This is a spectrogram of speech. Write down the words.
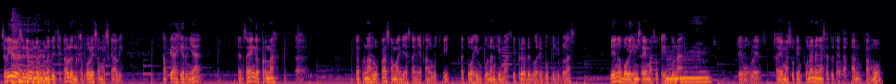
serius ini benar-benar dicekal dan nggak boleh sama sekali tapi akhirnya dan saya nggak pernah eh, nggak pernah lupa sama jasanya Kang Lutfi ketua himpunan Himasi periode 2017 dia nggak bolehin saya masuk ke himpunan Hmm, dia mau bolehin saya masuk himpunan dengan satu catatan kamu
